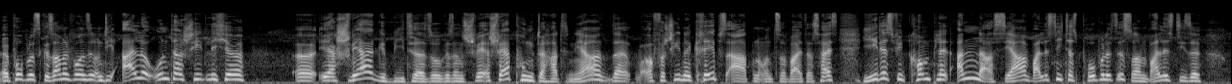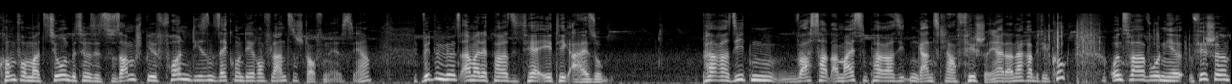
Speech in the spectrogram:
äh, Propolis gesammelt worden sind und die alle unterschiedliche äh, ja, Schwergebiete, also Schwer, Schwerpunkte hatten, ja, auch verschiedene Krebsarten und so weiter. Das heißt, jedes wird komplett anders, ja, weil es nicht das Propolis ist, sondern weil es diese Konformation bzw. Zusammenspiel von diesen sekundären Pflanzenstoffen ist, ja. Widmen wir uns einmal der Parasitärethik, also Parasiten, was hat am meisten Parasiten? Ganz klar Fische. Ja, danach habe ich geguckt. Und zwar wurden hier Fische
